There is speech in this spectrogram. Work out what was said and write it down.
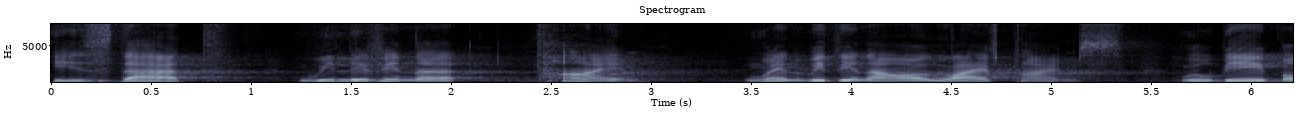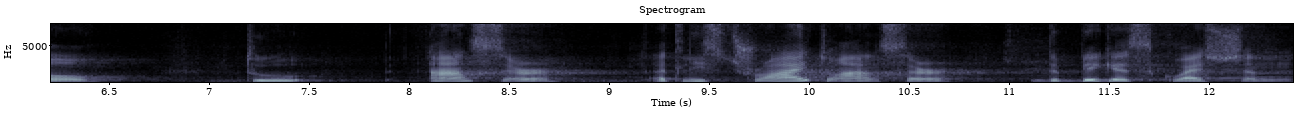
is that we live in a time when within our lifetimes we'll be able to answer, at least try to answer, the biggest question,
